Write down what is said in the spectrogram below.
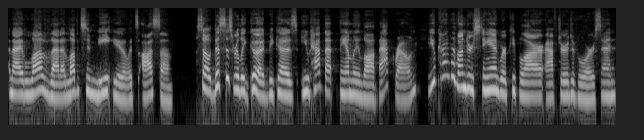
And I love that. I love to meet you. It's awesome. So this is really good because you have that family law background. You kind of understand where people are after a divorce and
